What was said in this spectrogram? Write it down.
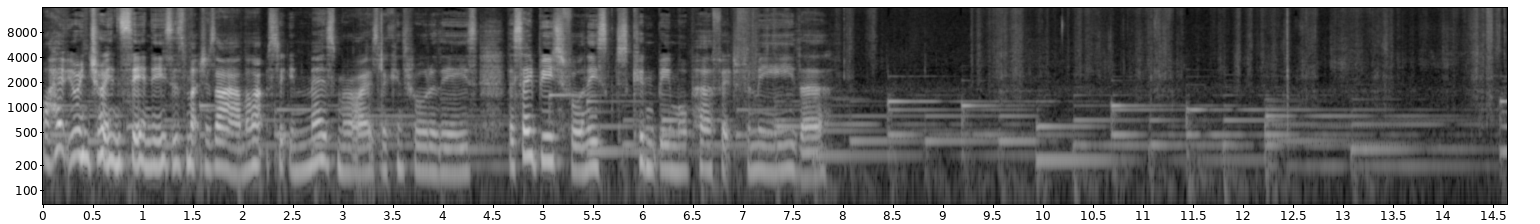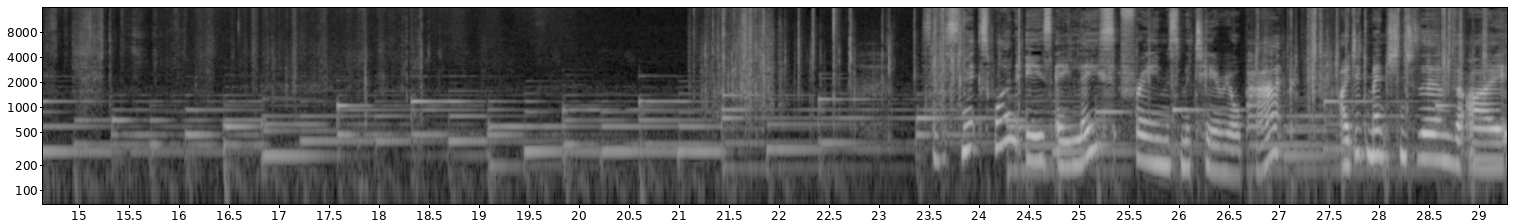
I hope you're enjoying seeing these as much as I am. I'm absolutely mesmerised looking through all of these. They're so beautiful and these just couldn't be more perfect for me either. This next one is a lace frames material pack. I did mention to them that I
